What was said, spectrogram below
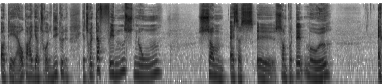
og det er jo bare, jeg tror ligegyldigt, jeg tror ikke, der findes nogen, som, altså, øh, som på den måde er,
